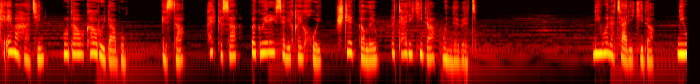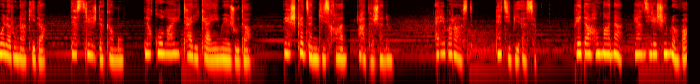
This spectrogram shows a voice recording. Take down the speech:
کە ئێمە هاتین ڕووداوەکە ڕوویدابوو، ئێستا هەر کەسە بە گوێرەی سەلیقەی خۆی شتێک دەڵێ و لە تاریکیدا ون دەبێت. نیوە لە تاریکیدا، نیوە لە ڕووناکیدا دەستدرێژ دەکەم و لە قوڵایی تاریکایی مێژوودا بێشکە جەنگیز خان ڕادەژەنم. ئەرێ بەڕاست نەجیبی ئەسپ پێدا هەڵمانە یان زیرەکی مرۆڤە؟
